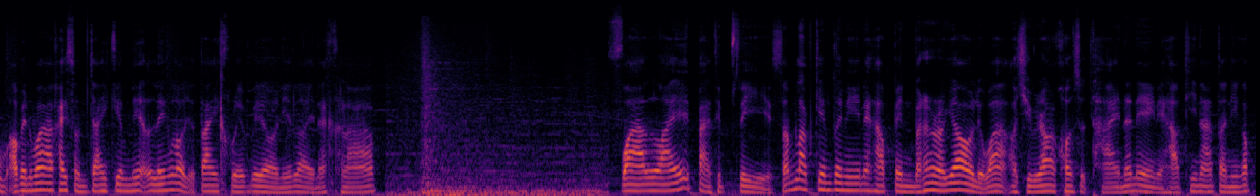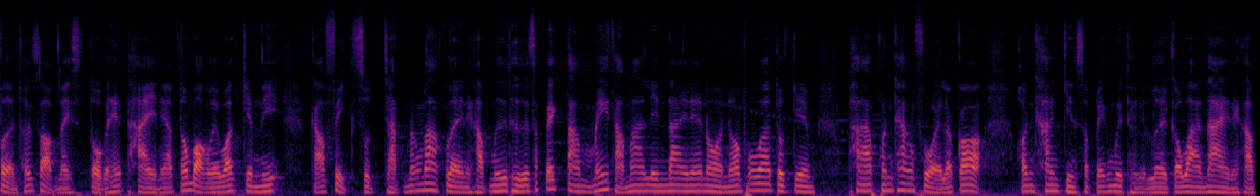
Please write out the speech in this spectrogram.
ผมเอาเป็นว่าใครสนใจเกมนี้เล้งเราจะใต้คลิปวิดีโอนี้เลยนะครับฟาไลท์84 สำหรับเกมตัวนี้นะครับ เป็น Battle Royale หรือว่าเอาชีวิตรอดคนสุดท้ายนั่นเองนะครับ ที่นั้นตอนนี้ก็เปิดทดสอบในสโตร์ประเทศไทยนะครับ ต้องบอกเลยว่าเกมนี้กราฟิกสุดจัดมากๆเลยนะครับ มือถือสเปคต่ำไม่สามารถเล่นได้แน่นอนเนาะเพราะว่าตัวเกมภาพค่อนข้างสวย แล้วก็ค่อนข้างกินสเปคมือถือเลยก็ว่าได้นะครับ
